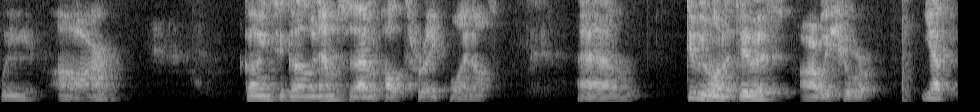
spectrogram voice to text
we are going to go in Amsterdam Pod 3. Why not? Um, do we want to do it? Are we sure? Yep,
